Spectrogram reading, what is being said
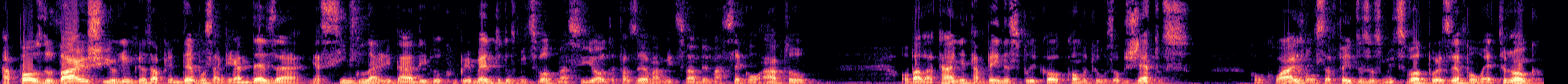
Após os vários shiurim que nós aprendemos a grandeza e a singularidade do cumprimento dos mitzvot masiyot, de fazer uma mitzvah bemase com ato, o Balatani também explicou como que os objetos com quais vão ser feitos os mitzvot, por exemplo, um etrog,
